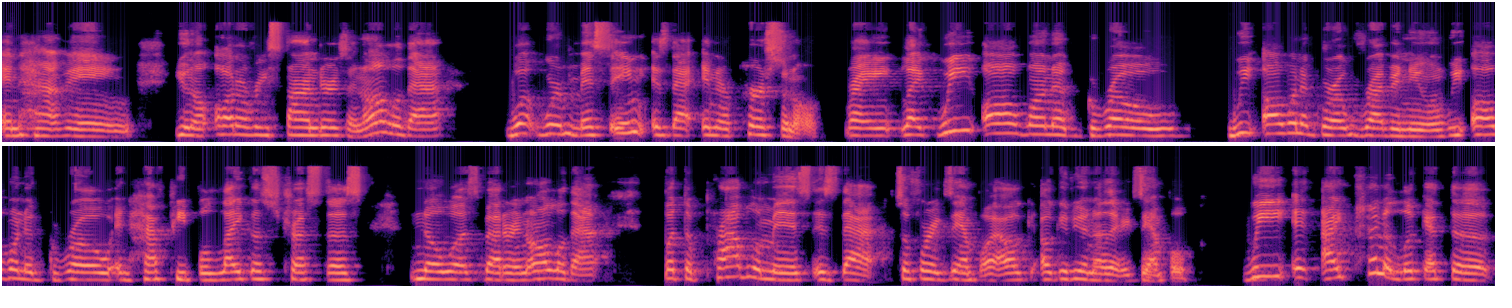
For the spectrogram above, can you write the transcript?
and having, you know, autoresponders and all of that, what we're missing is that interpersonal, right? Like we all want to grow we all want to grow revenue and we all want to grow and have people like us, trust us, know us better, and all of that. But the problem is, is that, so for example, I'll, I'll give you another example. We, it, I kind of look at the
